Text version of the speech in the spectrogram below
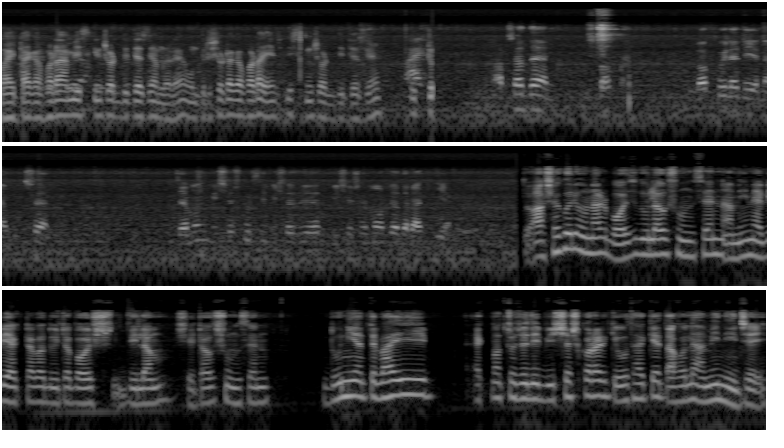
ভাই টাকা ফাটা আমি স্ক্রিনশট দিতেছি আপনার হ্যাঁ উনত্রিশশো টাকা ফাটা স্ক্রিনশট দিতেছি হ্যাঁ? একটু আচ্ছা দেন লক লক কইরা দিয়ে না বুঝছেন? যেমন বিশ্বাস করছি বিশ্বাসের বিশেষের মর্যাদা রাখিয়া তো আশা করি ওনার ভয়েসগুলোও শুনছেন আমি মেবি একটা বা দুইটা ভয়েস দিলাম সেটাও শুনছেন। দুনিয়াতে ভাই একমাত্র যদি বিশ্বাস করার কেউ থাকে, তাহলে আমি নিজেই।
